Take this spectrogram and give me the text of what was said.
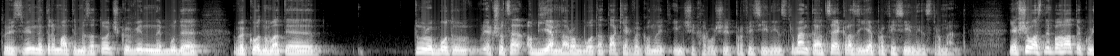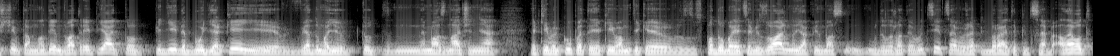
Тобто він не триматиме заточку, він не буде виконувати ту роботу, якщо це об'ємна робота, так як виконують інші хороші професійні інструменти, а це якраз і є професійний інструмент. Якщо у вас небагато кущів, там 1, 2, 3, 5, то підійде будь-який. І, Я думаю, тут нема значення, який ви купите, який вам тільки сподобається візуально, як він у вас буде лежати в руці, це ви вже підбираєте під себе. Але от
